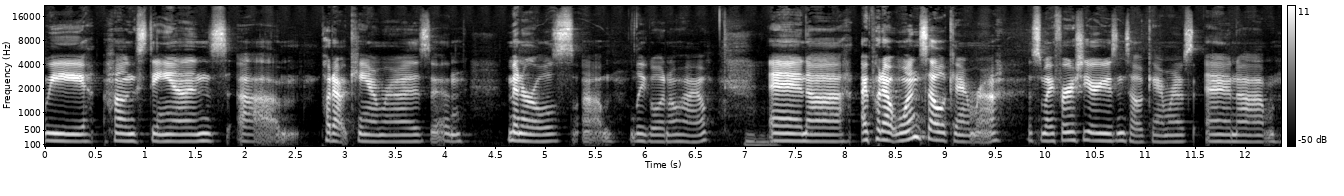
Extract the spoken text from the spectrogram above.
we hung stands, um, put out cameras, and minerals, um, legal in Ohio. And uh, I put out one cell camera. This is my first year using cell cameras, and um,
